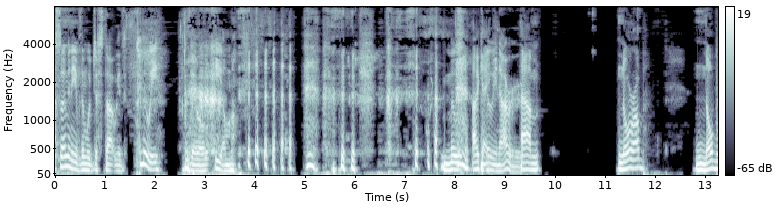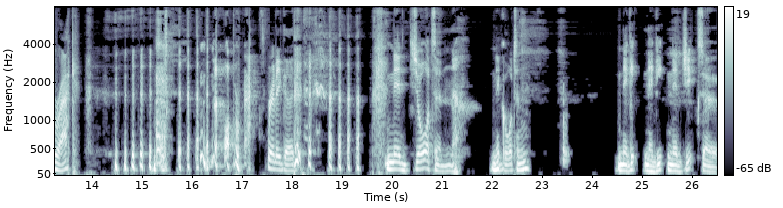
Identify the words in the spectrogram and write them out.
so many of them would just start with Mui. They're all Eum. Mui, Okay. Mui Naru. Um, Norob, Nobrak, Nobrak's pretty good. Nedjorton. Negorton. Neg Neg Nejixo.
